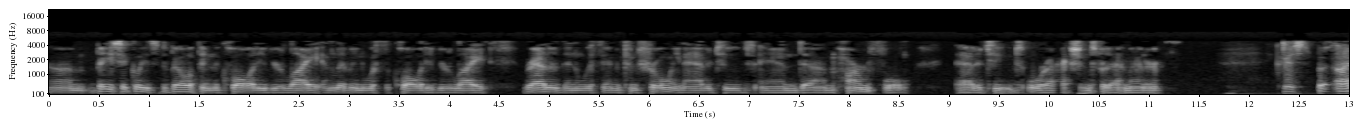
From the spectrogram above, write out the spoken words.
um, basically it's developing the quality of your light and living with the quality of your light rather than within controlling attitudes and um, harmful attitudes or actions for that matter. Khris. But I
